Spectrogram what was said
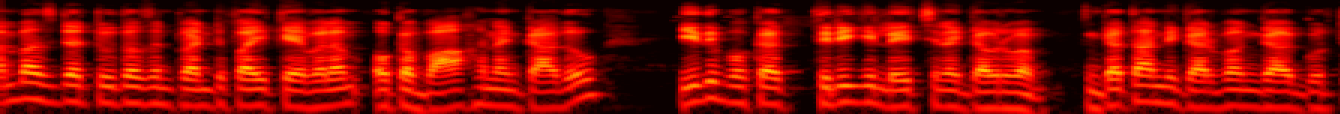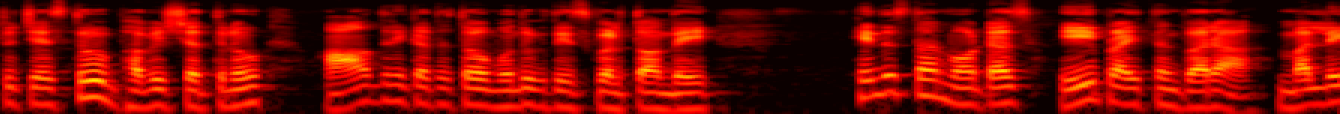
Ambassador two thousand twenty five కేవలం ఒక వాహనం కాదు ఇది ఒక తిరిగి లేచిన గౌరవం. గతాన్ని గర్వంగా గుర్తు చేస్తూ భవిష్యత్తును ఆధునికతతో ముందుకు తీసుకువెళ్తోంది. హిందుస్థాన్ మోటార్స్ ఈ ప్రయత్నం ద్వారా మళ్ళీ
